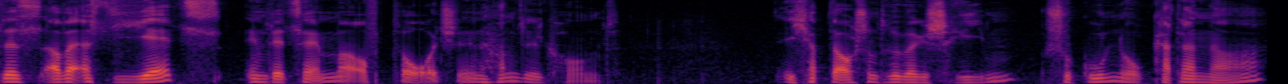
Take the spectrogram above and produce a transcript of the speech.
das aber erst jetzt im Dezember auf Deutsch in den Handel kommt ich habe da auch schon drüber geschrieben, Shogun no Katana,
